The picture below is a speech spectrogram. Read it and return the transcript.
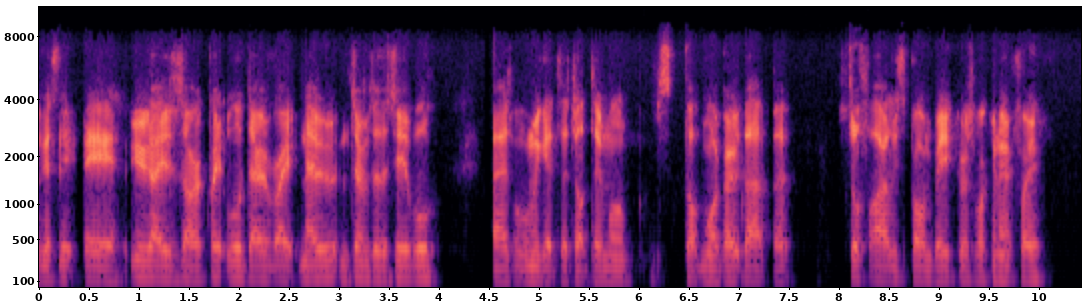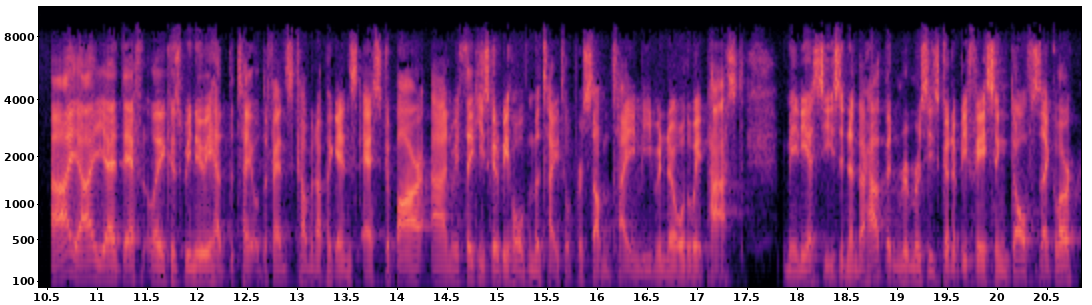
I guess uh, you guys are quite low down right now in terms of the table. As when we get to the top ten, we'll talk more about that. But so far, at least Braun Baker is working out for you. Aye, aye, yeah, definitely, because we knew he had the title defense coming up against Escobar, and we think he's going to be holding the title for some time, even though all the way past Mania season. And there have been rumors he's going to be facing Dolph Ziggler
